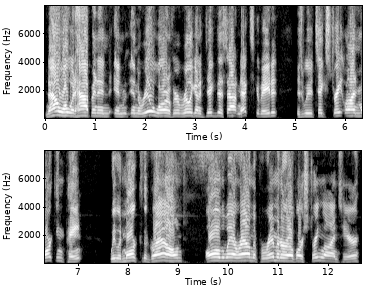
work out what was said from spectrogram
Now what would happen in, in, in the real world if we were really going to dig this out and excavate it is we would take straight line marking paint. We would mark the ground all the way around the perimeter of our string lines here,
